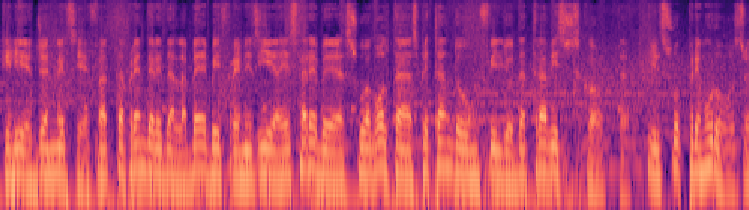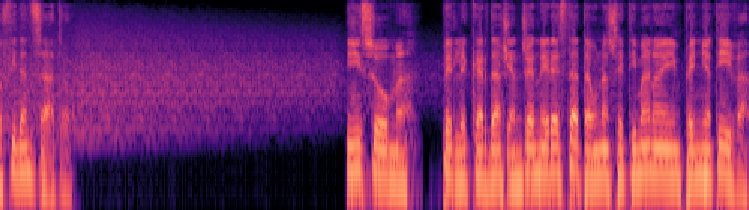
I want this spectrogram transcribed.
Kylie Jenner si è fatta prendere dalla baby frenesia e starebbe a sua volta aspettando un figlio da Travis Scott, il suo premuroso fidanzato. Insomma, per le Kardashian Jenner è stata una settimana impegnativa,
